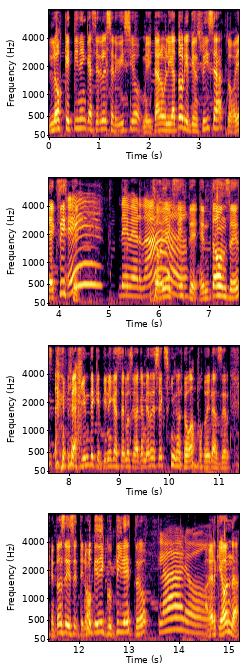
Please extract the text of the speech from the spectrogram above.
los que tienen que hacer el servicio militar obligatorio, que en Suiza todavía existe. ¿Eh? ¿De verdad? Todavía existe. Entonces, la gente que tiene que hacerlo se va a cambiar de sexo y no lo va a poder hacer. Entonces, dice, tenemos que discutir esto. Claro. A ver qué onda.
